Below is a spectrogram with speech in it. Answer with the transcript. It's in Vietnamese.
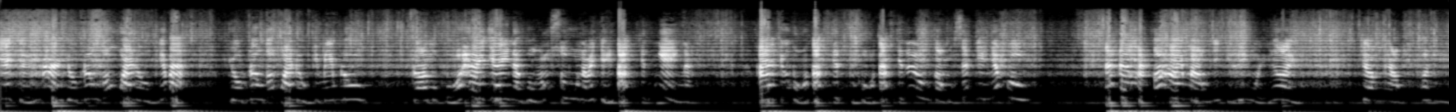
giá trị là dồn đơn có qua đường các bạn dồn đơn có qua đường giùm em luôn. Rồi một bộ hai dây nè quần ống su, nè mấy chị tám chín ngàn nè. Ai chứ bộ tám chín bộ tám chín luôn còn một set duy nhất luôn. Set đang mặt có hai màu nha chị liên nguyễn ơi. Trần ngọc hình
